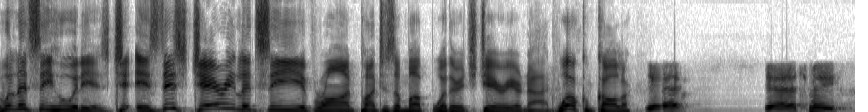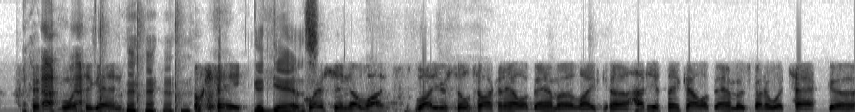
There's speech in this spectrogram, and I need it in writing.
Well, let's see who it is. J- is this Jerry? Let's see if Ron punches him up, whether it's Jerry or not. Welcome, caller. Yeah, yeah, that's me. Once again. Okay. Good guess. The question, uh, while, while you're still talking Alabama, like, uh, how do you think Alabama is going to attack uh,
